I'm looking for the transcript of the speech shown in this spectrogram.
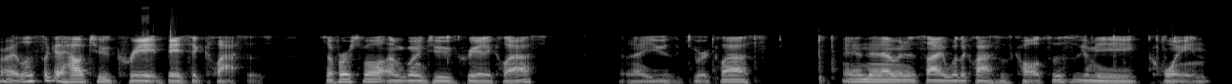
All right, let's look at how to create basic classes. So first of all, I'm going to create a class, and I use the keyword class, and then I'm going to decide what the class is called. So this is going to be coin.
